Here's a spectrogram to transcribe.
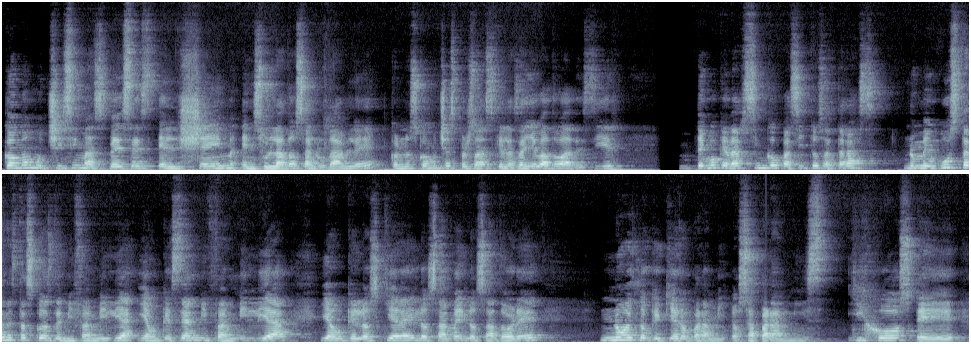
como muchísimas veces el shame en su lado saludable, conozco muchas personas que las ha llevado a decir, tengo que dar cinco pasitos atrás, no me gustan estas cosas de mi familia y aunque sean mi familia y aunque los quiera y los ame y los adore, no es lo que quiero para mí, o sea, para mis hijos, eh,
